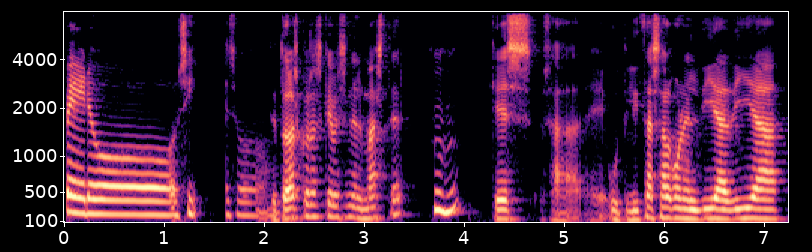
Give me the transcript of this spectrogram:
pero sí, eso. De todas las cosas que ves en el máster, uh -huh. ¿qué es? O sea, eh, ¿utilizas algo en el día a día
